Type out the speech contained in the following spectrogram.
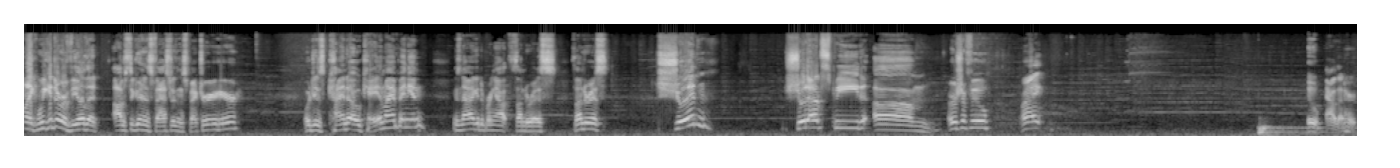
Like, we get to reveal that Obstagoon is faster than Spectre here, which is kind of okay in my opinion, because now I get to bring out Thundurus. Thundurus should should outspeed um Urshifu, right? Ooh, ow, that hurt.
